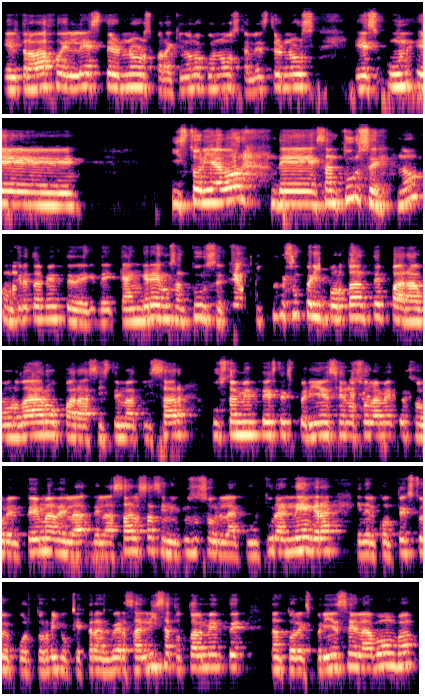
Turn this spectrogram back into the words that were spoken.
el trabajo de Lester North, para quien no lo conozca, Lester North es un, eh, historiador de Santurce, ¿no? Concretamente de, Cangrejo Santurce. Y creo que es súper importante para abordar o para sistematizar justamente esta experiencia, no solamente sobre el tema de la, de la salsa, sino incluso sobre la cultura negra en el contexto de Puerto Rico, que transversaliza totalmente tanto la experiencia de la bomba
